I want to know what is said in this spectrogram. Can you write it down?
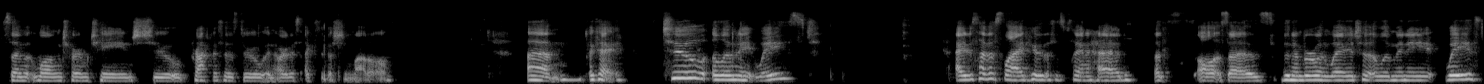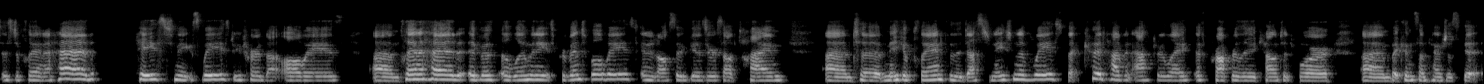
some long-term change to practices through an artist exhibition model. Um, okay, to eliminate waste, I just have a slide here that says plan ahead. That's all it says. The number one way to eliminate waste is to plan ahead. Haste makes waste. We've heard that always. Um, plan ahead, it both eliminates preventable waste and it also gives yourself time um, to make a plan for the destination of waste that could have an afterlife if properly accounted for, um, but can sometimes just get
